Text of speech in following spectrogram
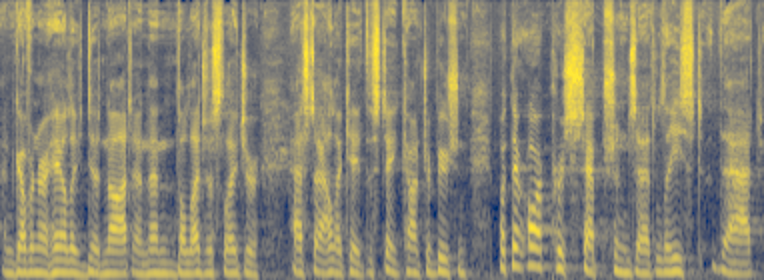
and Governor Haley did not, and then the legislature has to allocate the state contribution. But there are perceptions, at least, that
